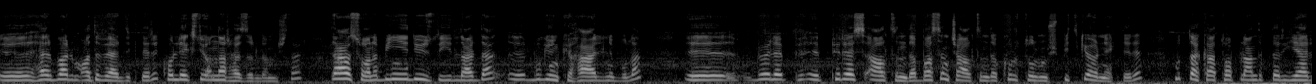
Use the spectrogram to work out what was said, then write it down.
e, herbaryum adı verdikleri koleksiyonlar hazırlamışlar. Daha sonra 1700'lü yıllarda e, bugünkü halini bulan e, böyle pres altında, basınç altında kurutulmuş bitki örnekleri mutlaka toplandıkları yer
